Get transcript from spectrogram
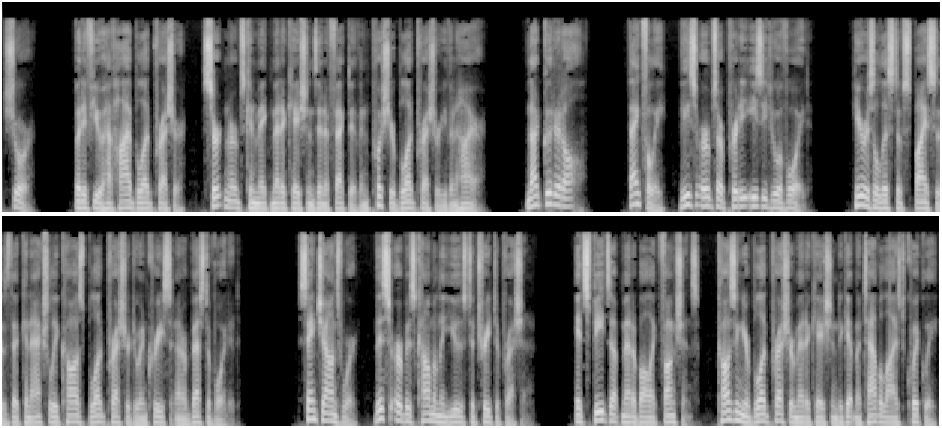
sure. But if you have high blood pressure, certain herbs can make medications ineffective and push your blood pressure even higher. Not good at all. Thankfully, these herbs are pretty easy to avoid. Here is a list of spices that can actually cause blood pressure to increase and are best avoided. St. John's wort. This herb is commonly used to treat depression. It speeds up metabolic functions, causing your blood pressure medication to get metabolized quickly,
